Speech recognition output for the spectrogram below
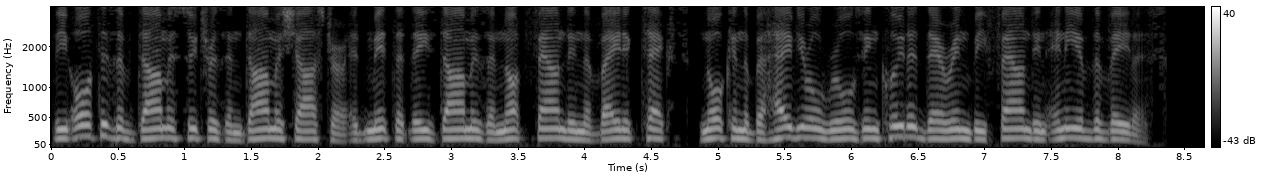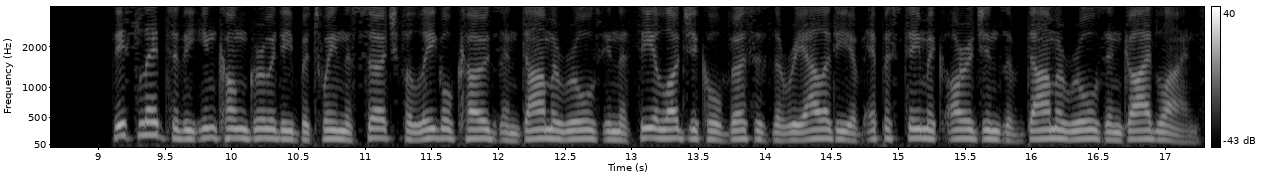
The authors of Dharmasutras and Dharmashastra admit that these dharmas are not found in the Vedic texts, nor can the behavioral rules included therein be found in any of the Vedas. This led to the incongruity between the search for legal codes and Dharma rules in the theological versus the reality of epistemic origins of Dharma rules and guidelines.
